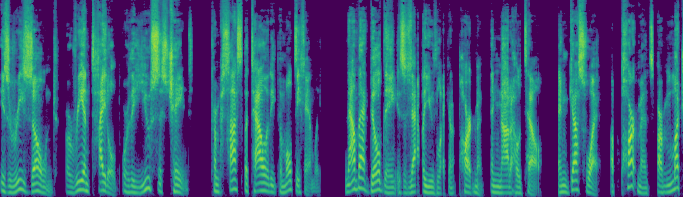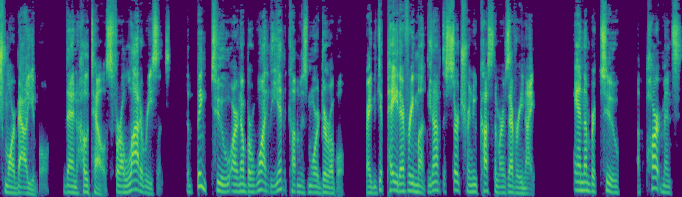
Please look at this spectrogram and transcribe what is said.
is rezoned or reentitled or the use is changed from hospitality to multifamily, now that building is valued like an apartment and not a hotel. And guess what? Apartments are much more valuable than hotels for a lot of reasons. The big two are number one, the income is more durable, right? You get paid every month. You don't have to search for new customers every night. And number two, apartments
